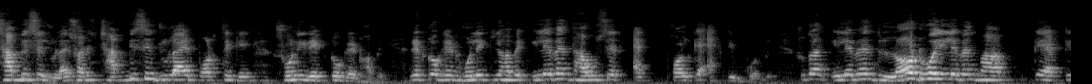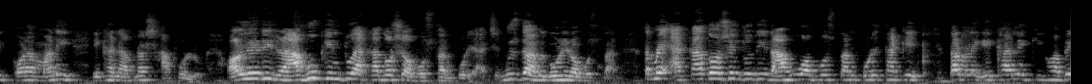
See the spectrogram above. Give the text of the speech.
ছাব্বিশে জুলাই সরি ছাব্বিশে জুলাইয়ের পর থেকে শনি রেক্টোগেট হবে। রেক্টোগেট হলে কি হবে? ইলেভেন্থ হাউসের এক ফলকে অ্যাক্টিভ করবে। সুতরাং ইলেভেন্থ লর্ড হয়ে ইলেভেন্থ ভাবকে অ্যাক্টিভ করা মানেই এখানে আপনার সাফল্য। অলরেডি রাহু কিন্তু একাদশে অবস্থান করে আছে, বুঝতে হবে গণের অবস্থান। তার মানে একাদশে যদি রাহু অবস্থান করে থাকে, তার মানে এখানে কি হবে?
